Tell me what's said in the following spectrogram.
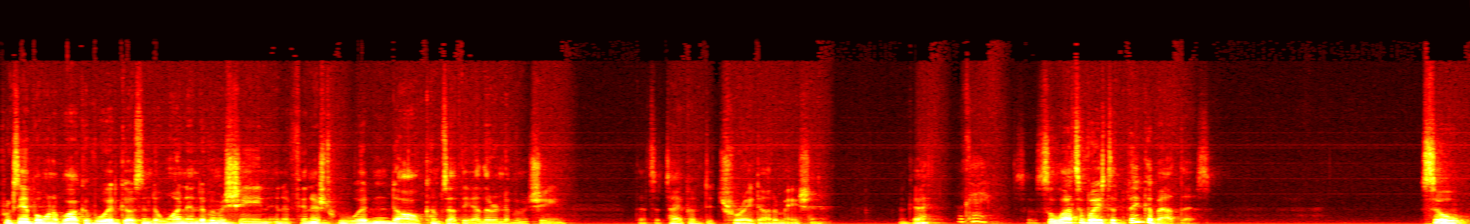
For example, when a block of wood goes into one end of a machine and a finished wooden doll comes out the other end of a machine. That's a type of Detroit automation. Okay? Okay. So, so lots of ways to think about this. So,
